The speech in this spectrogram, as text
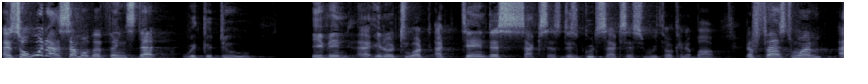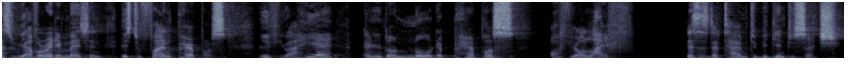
And so, what are some of the things that we could do, even uh, you know, to attain this success, this good success we're talking about? The first one, as we have already mentioned, is to find purpose. If you are here and you don't know the purpose of your life, this is the time to begin to search.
